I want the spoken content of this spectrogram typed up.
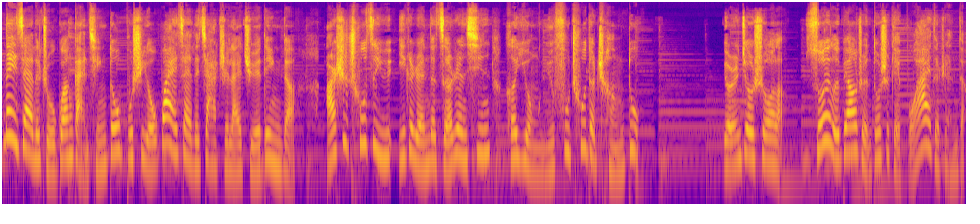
内在的主观感情都不是由外在的价值来决定的，而是出自于一个人的责任心和勇于付出的程度。有人就说了，所有的标准都是给不爱的人的。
